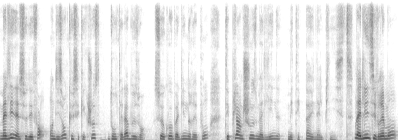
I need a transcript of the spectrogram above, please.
Madeline, elle se défend en disant que c'est quelque chose dont elle a besoin. Ce à quoi Madeline répond T'es plein de choses, Madeline, mais t'es pas une alpiniste. Madeline, c'est vraiment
